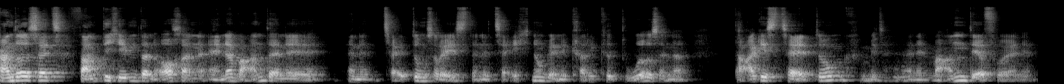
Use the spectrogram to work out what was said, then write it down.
Andererseits fand ich eben dann auch an einer Wand eine, einen Zeitungsrest, eine Zeichnung, eine Karikatur aus einer Tageszeitung mit einem Mann, der vor einem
